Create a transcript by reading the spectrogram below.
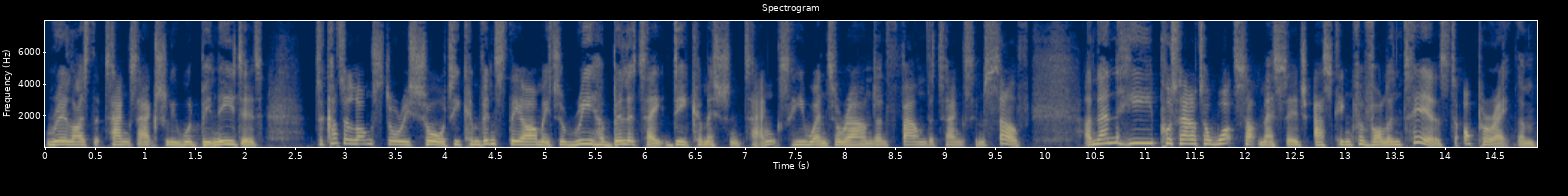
realized that tanks actually would be needed. To cut a long story short, he convinced the army to rehabilitate decommissioned tanks. He went around and found the tanks himself. And then he put out a WhatsApp message asking for volunteers to operate them.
